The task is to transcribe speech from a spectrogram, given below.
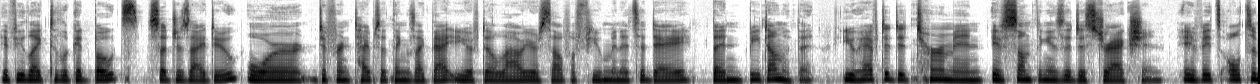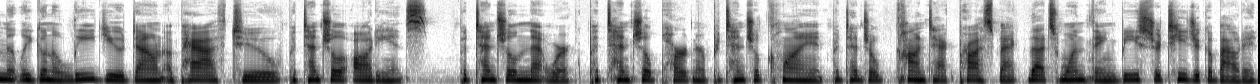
If you like to look at boats, such as I do, or different types of things like that, you have to allow yourself a few minutes a day, then be done with it. You have to determine if something is a distraction, if it's ultimately going to lead you down a path to potential audience, potential network, potential partner, potential client, potential contact, prospect. That's one thing. Be strategic about it.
